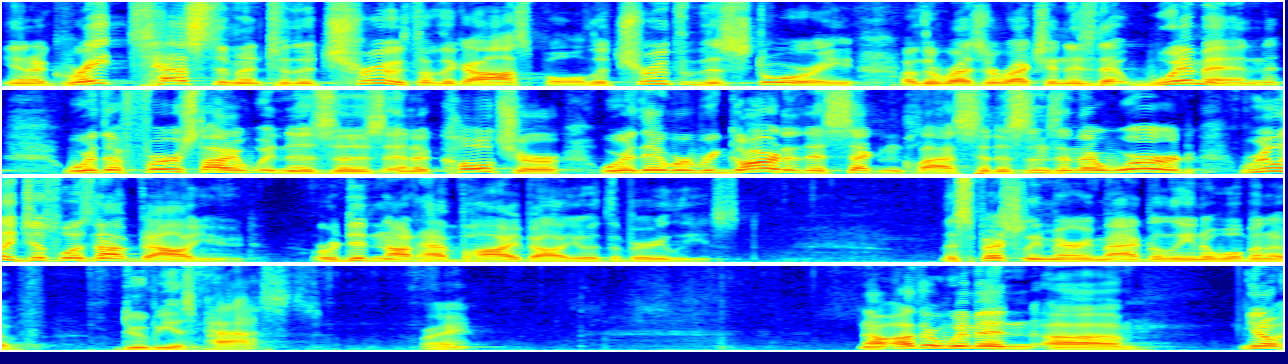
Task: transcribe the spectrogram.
In a great testament to the truth of the gospel, the truth of the story of the resurrection is that women were the first eyewitnesses in a culture where they were regarded as second class citizens, and their word really just was not valued or did not have high value at the very least. Especially Mary Magdalene, a woman of dubious past, right? Now, other women, um, you know,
